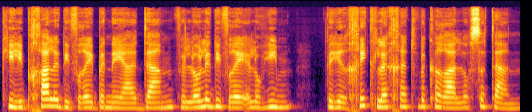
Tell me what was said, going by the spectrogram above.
כי לבך לדברי בני האדם ולא לדברי אלוהים, והרחיק לכת וקרא לו שטן.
